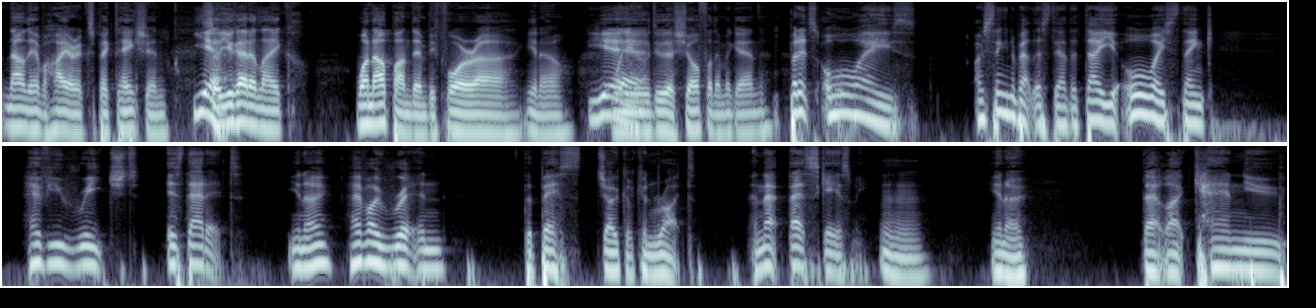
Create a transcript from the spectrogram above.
now they have a higher expectation. Yeah. So you got to like one up on them before uh, you know Yeah. when you do a show for them again. But it's always. I was thinking about this the other day. You always think, have you reached? Is that it? You know, have I written the best Joker can write? And that that scares me. hmm You know, that like, can you?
